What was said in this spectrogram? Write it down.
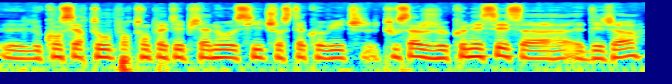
le concerto pour trompette et piano aussi de Shostakovich. Tout ça, je connaissais ça déjà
